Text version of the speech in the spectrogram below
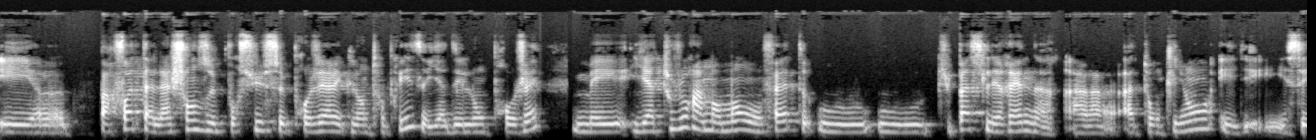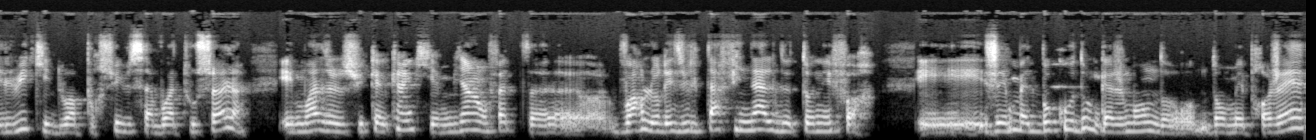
et euh, parfois, tu as la chance de poursuivre ce projet avec l'entreprise. Il y a des longs projets, mais il y a toujours un moment en fait où, tu passes les rênes à, ton client et, c'est lui qui doit poursuivre sa voie tout seul. Et moi, je suis quelqu'un qui aime bien en fait euh, voir le résultat final de ton effort. et j'aime mettre beaucoup d'engagement dans, mes projets.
